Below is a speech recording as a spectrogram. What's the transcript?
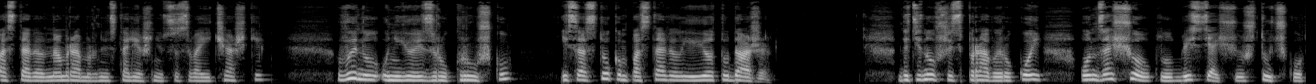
поставил на мраморную столешницу свои чашки, вынул у нее из рук кружку и со стуком поставил ее туда же. Дотянувшись правой рукой, он защелкнул блестящую штучку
